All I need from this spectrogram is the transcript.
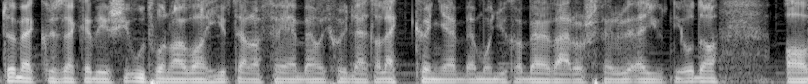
tömegközlekedési útvonal van hirtelen a fejemben, hogy hogy lehet a legkönnyebben mondjuk a belváros felül eljutni oda a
